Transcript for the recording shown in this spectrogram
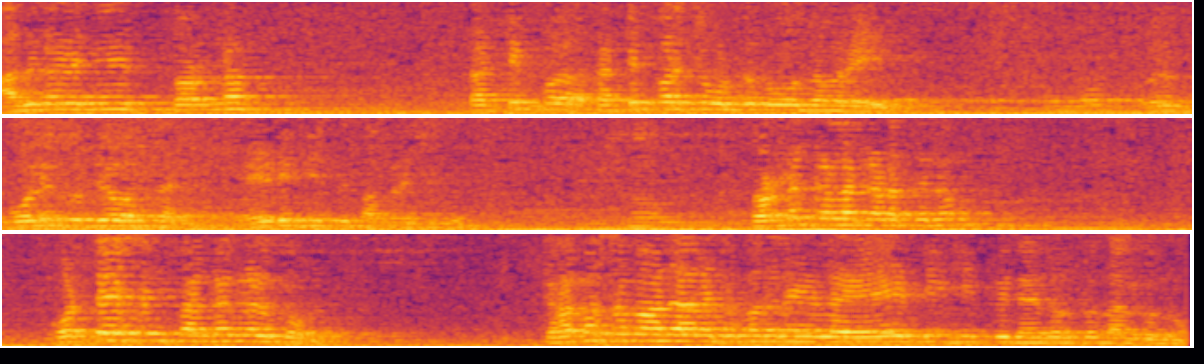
അത് കഴിഞ്ഞ് സ്വർണം തട്ടിപ്പ് തട്ടിപ്പറിച്ചു കൊണ്ടുപോകുന്നവരെയും ഒരു പോലീസ് ഉദ്യോഗസ്ഥൻ എ ഡി ജി പി സംരക്ഷിക്കുന്നു. സ്വർണക്കള്ളക്കടത്തിനും കൊട്ടേഷൻ സംഘങ്ങൾക്കും ക്രമസമാധാന ചുമതലയുള്ള എ ഡി ജി പി നേതൃത്വം നൽകുന്നു.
